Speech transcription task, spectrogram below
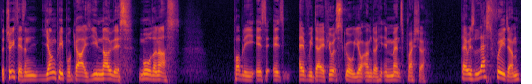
The truth is, and young people, guys, you know this more than us. Probably it's, it's every day. If you're at school, you're under immense pressure. There is less freedom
